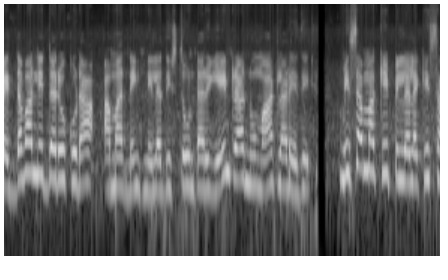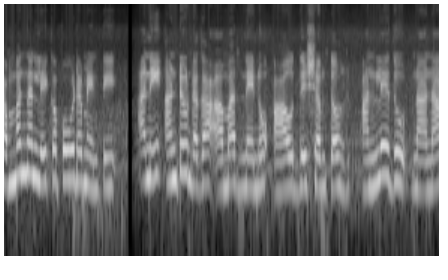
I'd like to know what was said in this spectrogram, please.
పెద్దవాళ్ళిద్దరూ కూడా అమర్ని నిలదీస్తూ ఉంటారు. ఏంట్రా నువ్వు మాట్లాడేది? మిస్సమ్మకి పిల్లలకి సంబంధం లేకపోవడం ఏంటి? అని అంటుండగా అమర్ నేను ఆ ఉద్దేశంతో అనలేదు నానా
